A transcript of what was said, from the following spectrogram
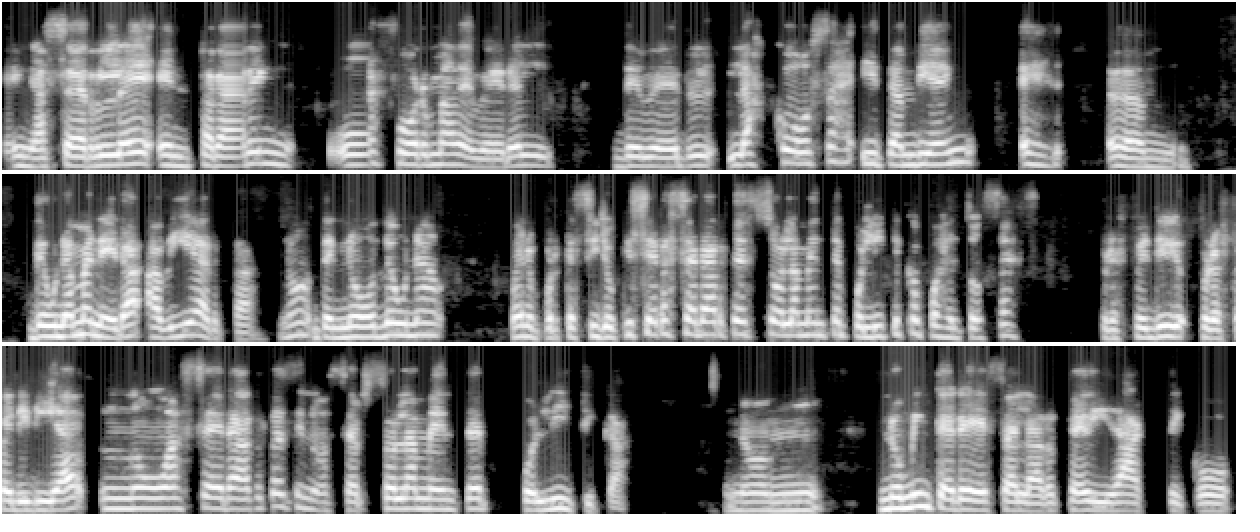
en hacerle entrar en otra forma de ver el, de ver las cosas y también es, em, de una manera abierta, ¿no? De no de una, bueno, porque si yo quisiera hacer arte solamente político, pues entonces preferiría no hacer arte, sino hacer solamente política. No, no me interesa el arte didáctico,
